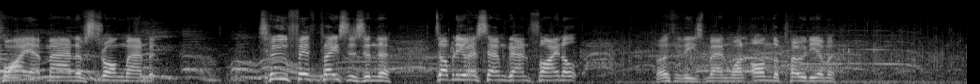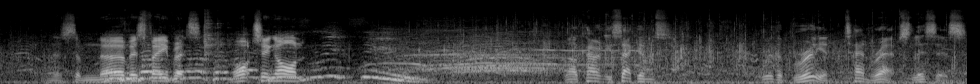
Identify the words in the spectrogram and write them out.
quiet man of strongman, but two fifth places in the WSM Grand Final. Both of these men won on the podium. And there's some nervous favourites watching on. Well, currently second with a brilliant 10 reps, Licis.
